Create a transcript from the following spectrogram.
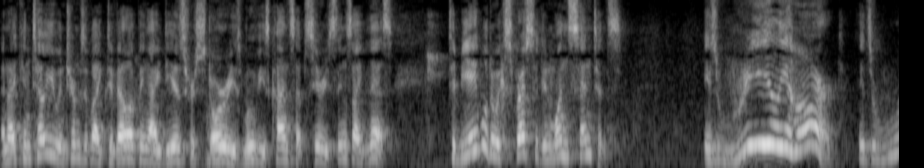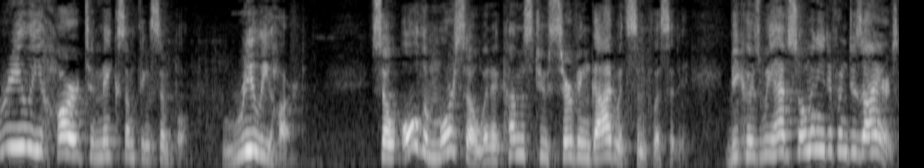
And I can tell you, in terms of like developing ideas for stories, movies, concepts, series, things like this, to be able to express it in one sentence is really hard. It's really hard to make something simple. Really hard. So, all the more so when it comes to serving God with simplicity, because we have so many different desires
